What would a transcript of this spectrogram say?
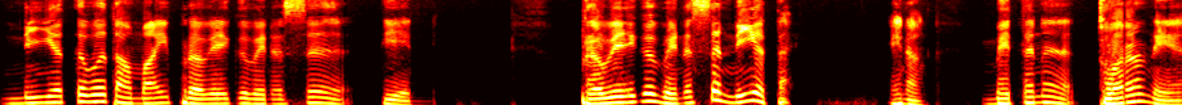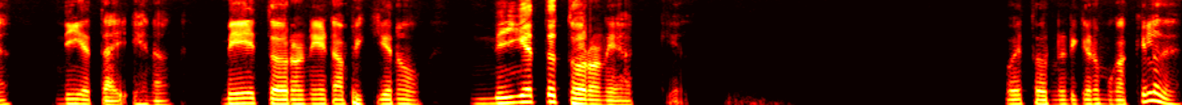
නියතව තමයි ප්‍රවේග වෙනස තියෙන්නේ. ප්‍රවේග වෙනස නියතයි. එහෙනම් මෙතන ත්වරණය නියතයි. එහෙනම් මේ ත්වරණයට අපි කියනවා නියත ත්වරණයක් කියලා. ඔය ත්වරණයට කියන මොකක් කියලාද?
